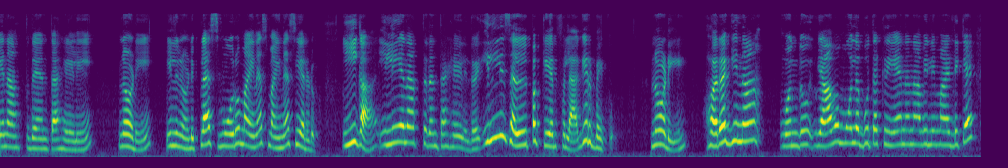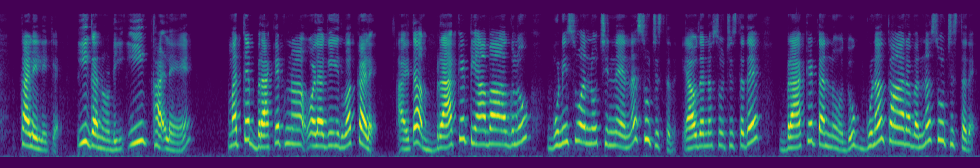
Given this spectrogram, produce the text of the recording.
ಏನಾಗ್ತದೆ ಅಂತ ಹೇಳಿ. ನೋಡಿ, ಇಲ್ಲಿ ನೋಡಿ ಪ್ಲಸ್ ಮೂರು ಮೈನಸ್ ಮೈನಸ್ ಎರಡು. ಈಗ ಇಲ್ಲಿ ಏನಾಗ್ತದೆ ಅಂತ ಹೇಳಿದ್ರೆ ಇಲ್ಲಿ ಸ್ವಲ್ಪ ಕೇರ್ಫುಲ್ ಆಗಿರ್ಬೇಕು. ನೋಡಿ, ಹೊರಗಿನ ಒಂದು ಯಾವ ಮೂಲಭೂತ ಕ್ರಿಯೆಯನ್ನ ನಾವಿಲ್ಲಿ ಮಾಡ್ಲಿಕ್ಕೆ? ಕಳಿಲಿಕ್ಕೆ. ಈಗ ನೋಡಿ, ಈ ಕಳೆ ಮತ್ತೆ ಬ್ರಾಕೆಟ್ನ ಒಳಗೆ ಇರುವ ಕಳೆ. ಆಯ್ತಾ? ಬ್ರಾಕೆಟ್ ಯಾವಾಗಲೂ ಗುಣಿಸು ಅನ್ನೋ ಚಿಹ್ನೆಯನ್ನ ಸೂಚಿಸ್ತದೆ. ಯಾವುದನ್ನ ಸೂಚಿಸ್ತದೆ? ಬ್ರಾಕೆಟ್ ಅನ್ನೋದು ಗುಣಕಾರವನ್ನ ಸೂಚಿಸ್ತದೆ.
